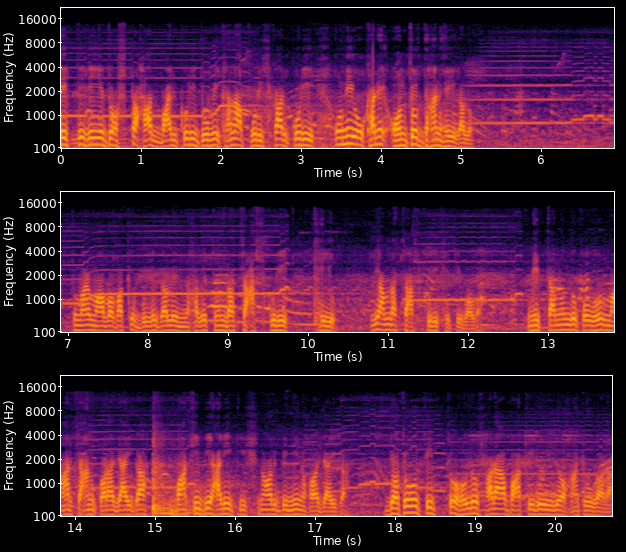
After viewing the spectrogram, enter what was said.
দেখতে গিয়ে দশটা হাত বার করি জমিখানা পরিষ্কার করি, উনি ওখানে অন্তর্ধান হয়ে গেল। তোমার মা বাবাকে বলে গেল, এমনিভাবে তোমরা চাষ করে খেয়েও। যে আমরা চাষ করে খেতে বাবা। নিত্যানন্দ প্রভুর মার চান করা জায়গা, বাকি বিহারী কৃষ্ণর বিলীন হওয়া জায়গা। যত তীর্থ হলো সারা, বাকি রইল হাঁটুগাড়া।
